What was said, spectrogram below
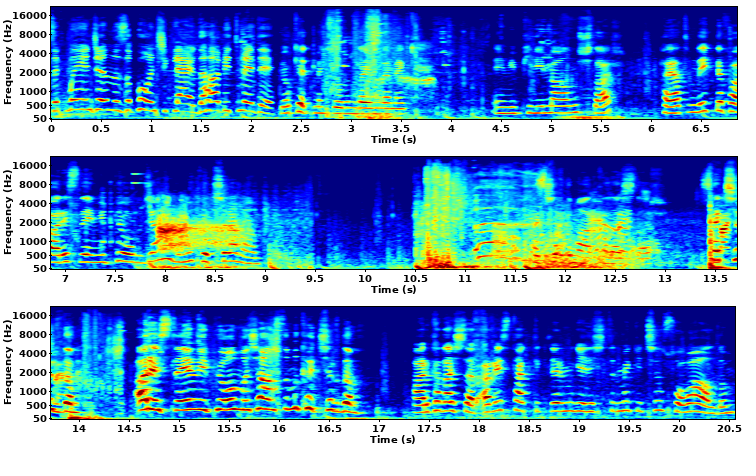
Sıkmayın canınızı ponçikler daha bitmedi. Yok etmek zorundayım demek. MVP'liğimi almışlar. Hayatımda ilk defa Ares'le MVP olacağım ve bunu kaçıramam. Kaçırdım arkadaşlar. Kaçırdım. Ares'le MVP olma şansımı kaçırdım. Arkadaşlar Ares taktiklerimi geliştirmek için sova aldım.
